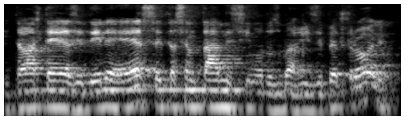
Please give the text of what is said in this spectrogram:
Então a tese dele é essa, ele está sentado em cima dos barris de petróleo.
